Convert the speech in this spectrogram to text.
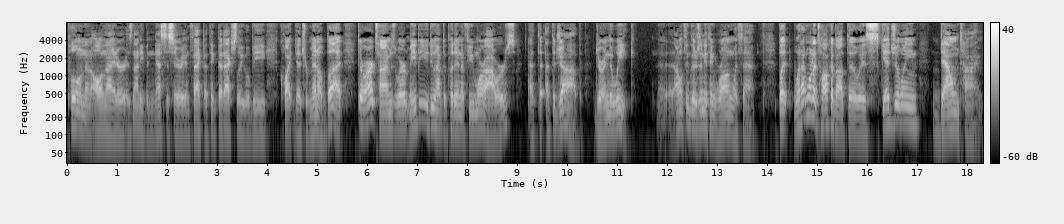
pulling an all nighter is not even necessary. In fact, I think that actually will be quite detrimental. But there are times where maybe you do have to put in a few more hours at the at the job during the week. Uh, I don't think there's anything wrong with that. But what I want to talk about though is scheduling downtime.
